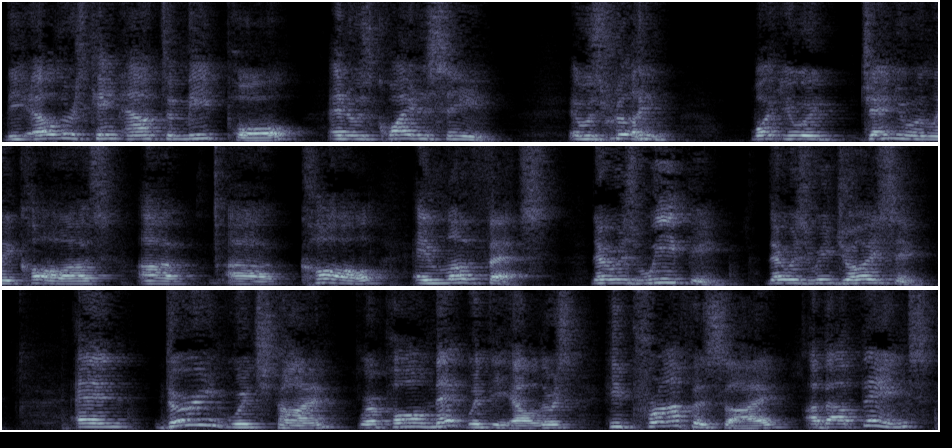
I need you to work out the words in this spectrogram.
The elders came out to meet Paul, and it was quite a scene. It was really what you would genuinely call us uh, uh, call a love fest. There was weeping, there was rejoicing, and during which time, where Paul met with the elders, he prophesied about things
